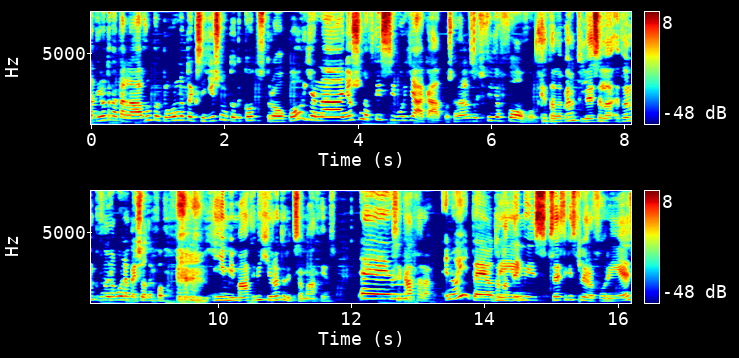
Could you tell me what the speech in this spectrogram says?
αντί να το καταλάβουν προτιμούν να το εξηγήσουν με τον δικό τους τρόπο για να νιώσουν αυτή τη σιγουριά κάπως, κατάλαβες να τους φύγει ο φόβος. Καταλαβαίνω τι λες, αλλά εδώ είναι που θέλω να πω. Δημιουργούν περισσότερο φόβο. Η ημιμάθη είναι χειρότερη της αμάθειας. Ε, Ξεκάθαρα. εννοείται Το ότι... να δίνεις ψεύτικε πληροφορίες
